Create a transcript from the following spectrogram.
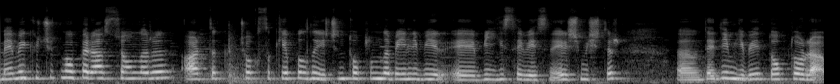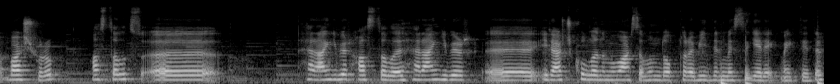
meme küçültme operasyonları artık çok sık yapıldığı için toplumda belli bir e, bilgi seviyesine erişmiştir. Ee, Dediğim gibi doktorla başvurup hastalık e, herhangi bir hastalığı, herhangi bir e, ilaç kullanımı varsa bunu doktora bildirmesi gerekmektedir.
